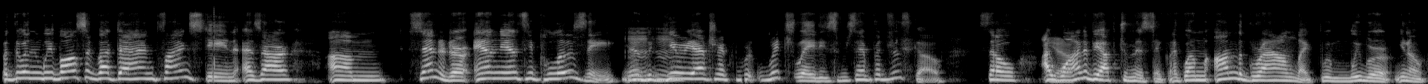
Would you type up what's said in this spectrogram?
But then we've also got Dianne Feinstein as our um, senator and Nancy Pelosi, you know, mm-hmm. the geriatric rich ladies from San Francisco. So I yeah. want to be optimistic. Like when I'm on the ground, like when we were, you know,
